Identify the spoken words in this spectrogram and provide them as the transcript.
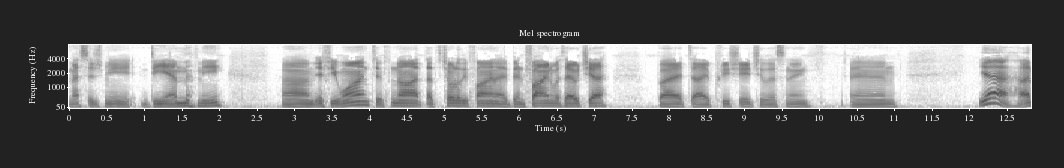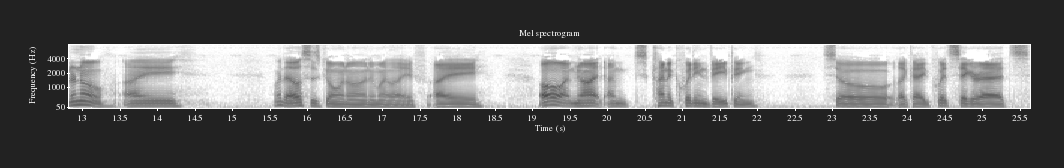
message me, DM me um, if you want. If not, that's totally fine. I've been fine without you, but I appreciate you listening. And yeah, I don't know. I what else is going on in my life? I oh, I'm not. I'm kind of quitting vaping. So like I quit cigarettes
